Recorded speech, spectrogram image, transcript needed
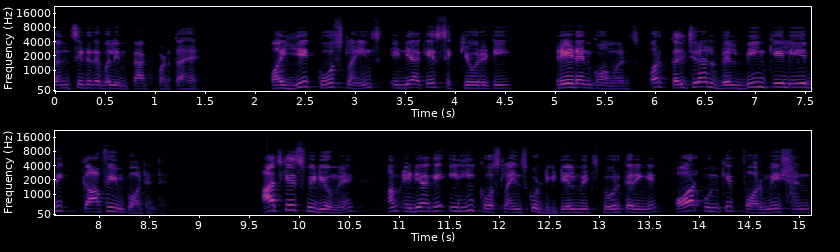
कंसिडरेबल इम्पैक्ट पड़ता है। और ये कोस्ट लाइन्स इंडिया के सिक्योरिटी ट्रेड एंड कॉमर्स और कल्चरल वेलबींग के लिए भी काफ़ी इंपॉर्टेंट है। आज के इस वीडियो में हम इंडिया के इन्हीं कोस्ट लाइन्स को डिटेल में एक्सप्लोर करेंगे और उनके फॉर्मेशन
